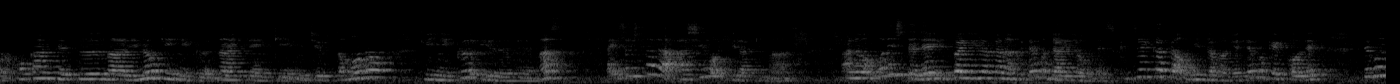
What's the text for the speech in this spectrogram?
この股関節周りの筋肉内転筋内太ももの筋肉緩めます。はいそしたら足を開きます。あの無理してねいっぱい開かなくても大丈夫です。きつい方お膝曲げても結構です。背骨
